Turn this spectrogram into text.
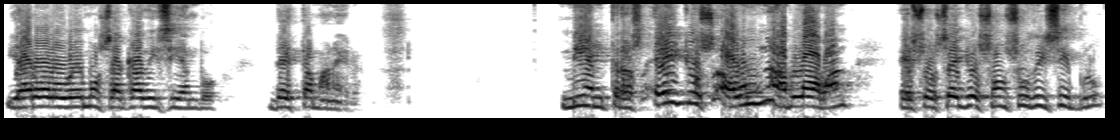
y ahora lo vemos acá diciendo de esta manera. Mientras ellos aún hablaban, esos ellos son sus discípulos,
